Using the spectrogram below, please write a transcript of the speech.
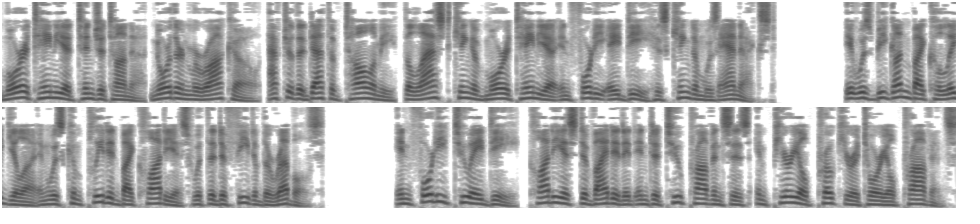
Mauritania Tingitana northern Morocco, after the death of Ptolemy, the last king of Mauritania in 40 AD his kingdom was annexed. It was begun by Caligula and was completed by Claudius with the defeat of the rebels. In 42 AD, Claudius divided it into two provinces imperial procuratorial province.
